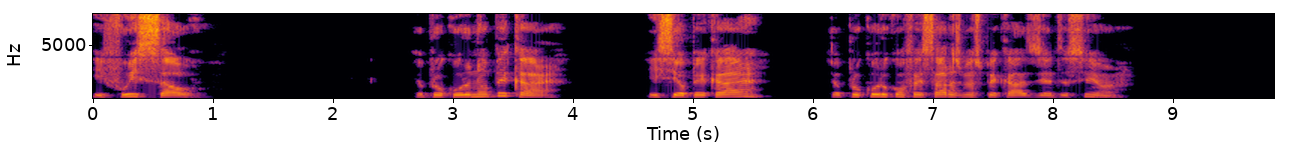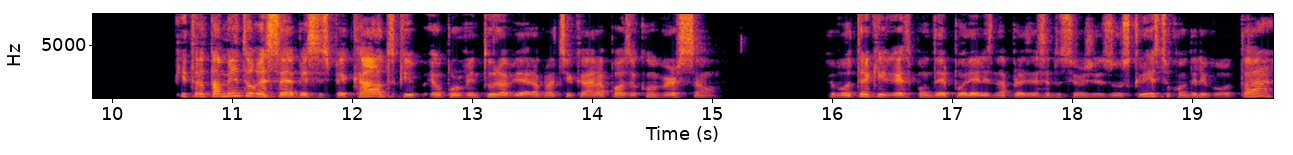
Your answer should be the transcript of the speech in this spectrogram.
e fui salvo. Eu procuro não pecar, e se eu pecar, eu procuro confessar os meus pecados diante do Senhor. Que tratamento recebe esses pecados que eu porventura vier a praticar após a conversão? Eu vou ter que responder por eles na presença do Senhor Jesus Cristo quando ele voltar?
